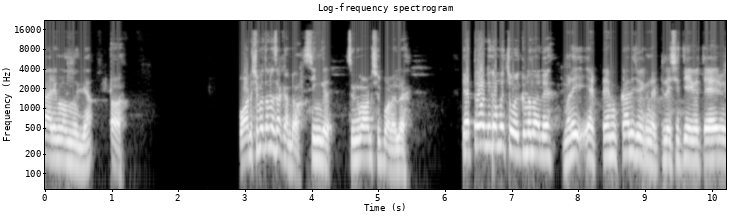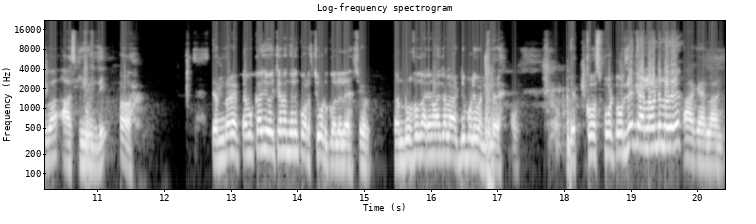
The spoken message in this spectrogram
കാര്യങ്ങളൊന്നുമില്ല. ഓണർഷിപ്പ് എത്ര സെക്കൻഡോ സിംഗിൾ സിംഗിൾ ഓണർഷിപ്പ് ആണല്ലേ? അല്ലേ എത്ര വണ്ടി നമ്മൾ ചോദിക്കണെന്നാൽ നമ്മൾ എട്ടേ മുക്കാൽ ചോദിക്കണം. എട്ട് ലക്ഷത്തി എഴുപത്തി ആയിരം രൂപ ആസ്കിങ് ഉണ്ട്. ആ. എന്തായാലും എട്ടേ മുക്കാൽ ചോദിച്ചാൽ എന്തായാലും കുറച്ച് കൊടുക്കുമല്ലോ അല്ലേ? സൺറൂഫ് കാര്യങ്ങളൊക്കെ അല്ല അടിപൊളി വണ്ടി അല്ലേ? എക്കോ സ്പോർട്ട് ഒറിജിനൽ കേരള വണ്ടി ഉള്ളത്? ആ കേരള വണ്ടി.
